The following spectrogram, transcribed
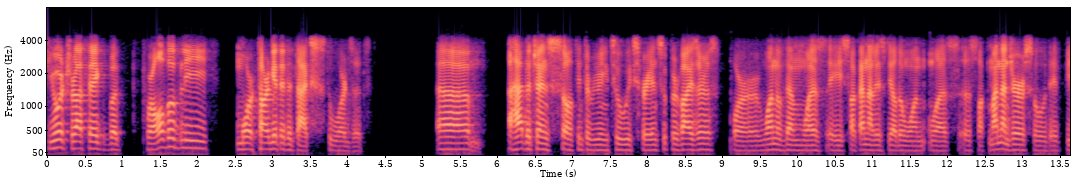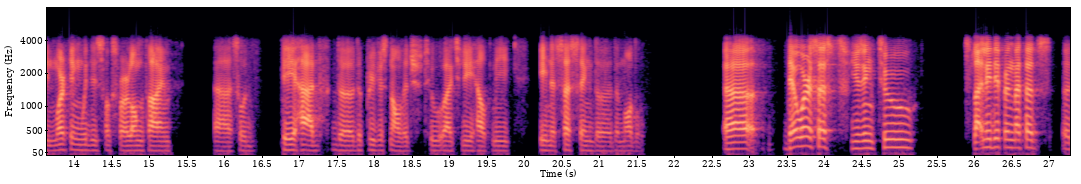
fewer traffic, but probably more targeted attacks towards it. Um, I had the chance of interviewing two experienced supervisors, or one of them was a SOC analyst, the other one was a SOC manager, so they've been working with these SOCs for a long time. Uh, so they had the, the previous knowledge to actually help me in assessing the, the model. Uh, they were assessed using two slightly different methods. Uh,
